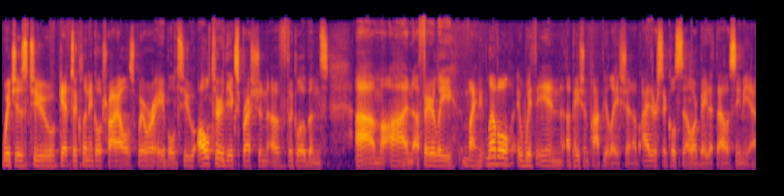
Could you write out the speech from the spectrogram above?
which is to get to clinical trials where we're able to alter the expression of the globins um, on a fairly minute level within a patient population of either sickle cell or beta thalassemia.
